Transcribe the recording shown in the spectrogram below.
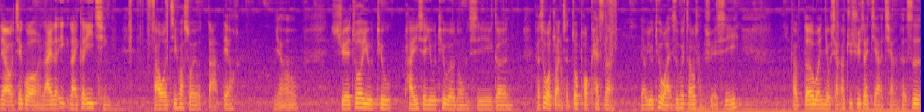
然后结果来了一来个疫情，把我计划所有打掉。然后学做 YouTube，拍一些 YouTube 的东西，跟可是我转成做 Podcast 了。然后 YouTube 我还是会照常学习。然后德文有想要继续再加强，可是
